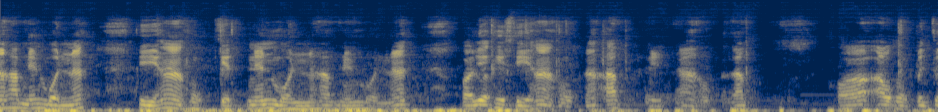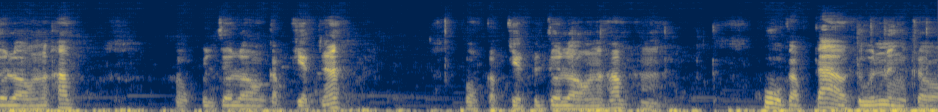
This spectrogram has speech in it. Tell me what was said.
นะครับ เน้นบนนะสี่ห้าหกเจ็ดเน้นบนนะครับ เน้นบนนะขอเลือกที่สี่ห้าหกนะครับสี่ห้าหกนะครับขอเอาหกเป็นตัวรองนะครับ หกเป็นตัวรองกับเจ็ดนะหกกับเจ็ดเป็นตัวรองนะครับคู่กับเก้าศูนย์หนึ่งสอง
